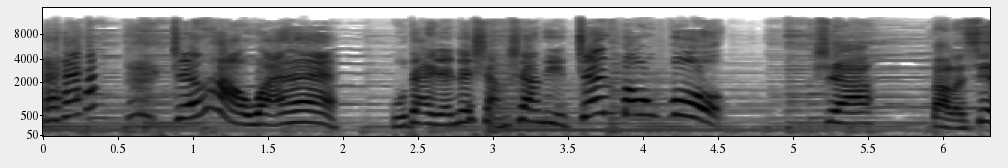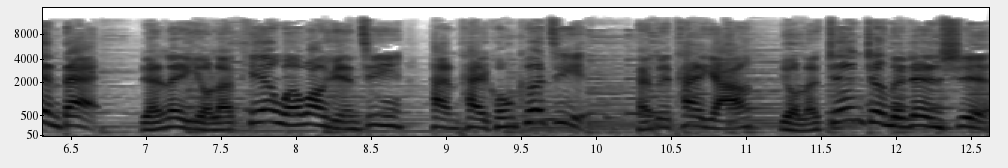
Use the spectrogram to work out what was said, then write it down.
哈哈，真好玩哎！古代人的想象力真丰富。是啊，到了现代，人类有了天文望远镜和太空科技，才对太阳有了真正的认识。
